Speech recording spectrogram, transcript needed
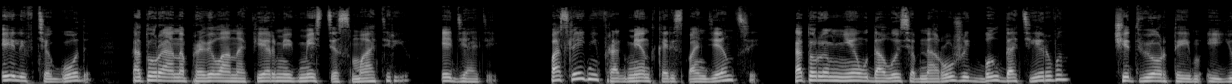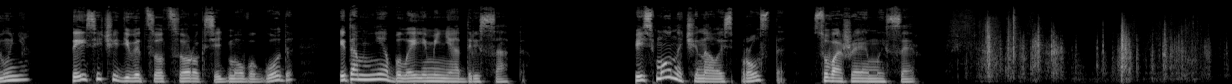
или в те годы, которые она провела на ферме вместе с матерью и дядей. Последний фрагмент корреспонденции, который мне удалось обнаружить, был датирован 4 июня 1947 года, и там не было имени адресата. Письмо начиналось просто с «Уважаемый сэр».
